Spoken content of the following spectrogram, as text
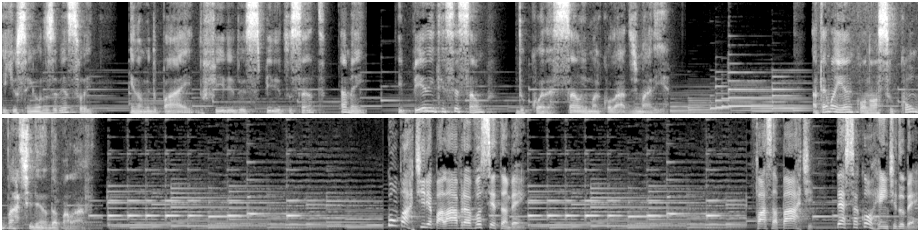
e que o Senhor nos abençoe. Em nome do Pai, do Filho e do Espírito Santo. Amém. E pela intercessão do coração imaculado de Maria. Até amanhã com o nosso Compartilhando a Palavra. Compartilhe a palavra você também. Faça parte dessa corrente do bem.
